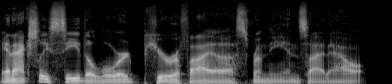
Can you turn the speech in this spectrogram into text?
and actually see the Lord purify us from the inside out.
